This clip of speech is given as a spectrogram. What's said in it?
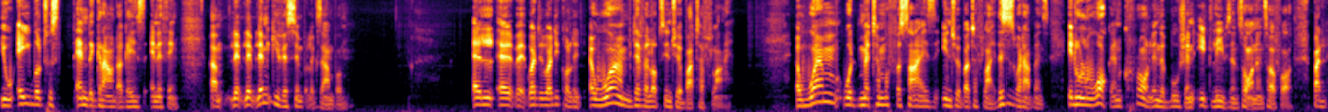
you're able to stand the ground against anything. Um, let, let, let me give you a simple example a, a, what, what do you call it? A worm develops into a butterfly. A worm would metamorphosize into a butterfly. This is what happens. It will walk and crawl in the bush and eat leaves and so on and so forth. But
